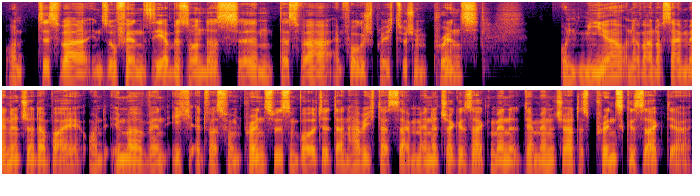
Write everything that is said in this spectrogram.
Und das war insofern sehr besonders. Ähm, das war ein Vorgespräch zwischen Prince, und mir, und da war noch sein Manager dabei. Und immer, wenn ich etwas von Prince wissen wollte, dann habe ich das seinem Manager gesagt. Man der Manager hat es Prince gesagt, der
